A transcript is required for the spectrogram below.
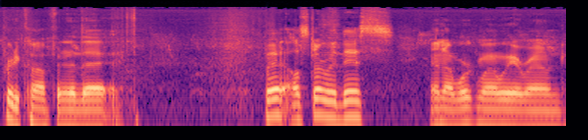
Pretty confident of that. But I'll start with this and I'll work my way around.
